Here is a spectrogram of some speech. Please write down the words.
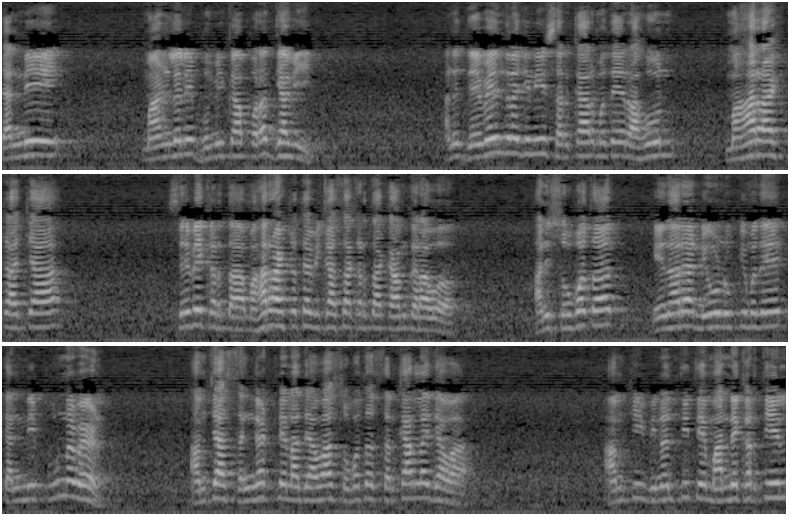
त्यांनी मांडलेली भूमिका परत घ्यावी. आणि देवेंद्रजींनी सरकारमध्ये राहून महाराष्ट्राच्या सेवेकरता महाराष्ट्राच्या विकासाकरता काम करावं. आणि सोबतच येणाऱ्या निवडणुकीमध्ये त्यांनी पूर्ण वेळ आमच्या संघटनेला द्यावा सोबतच सरकारला द्यावा. आमची विनंती ते मान्य करतील.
